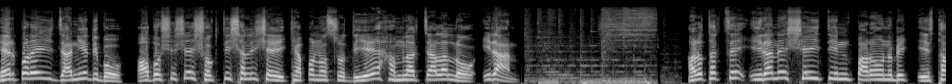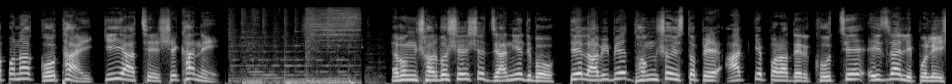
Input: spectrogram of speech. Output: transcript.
এরপরেই জানিয়ে দিব, অবশেষে শক্তিশালী সেই ক্ষেপণাস্ত্র দিয়ে হামলা চালালো ইরান। আরও থাকছে ইরানের সেই তিন পারমাণবিক স্থাপনা কোথায়, কি আছে সেখানে? এবং সর্বশেষ জানিয়ে দিব, তেল আবিবে ধ্বংসস্তূপে আটকে পড়াদের খুঁজছে ইসরায়েলি পুলিশ।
